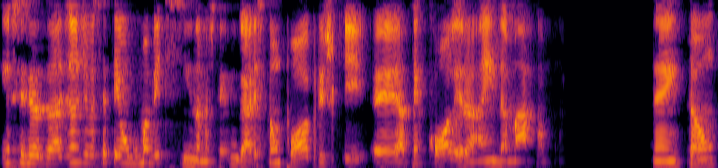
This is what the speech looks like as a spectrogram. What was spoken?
em sociedades onde você tem alguma medicina, mas tem lugares tão pobres que é, até cólera ainda mata muito. Né? Então,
